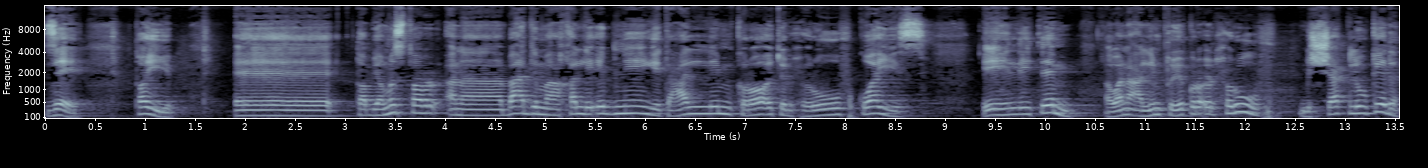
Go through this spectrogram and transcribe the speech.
زاي. طيب آه طب يا مستر أنا بعد ما أخلي ابني يتعلم قراءة الحروف كويس. إيه اللي يتم؟ أو أنا علمته يقرأ الحروف بالشكل وكده.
